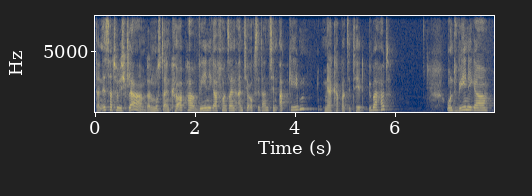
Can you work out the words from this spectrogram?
dann ist natürlich klar, dann muss dein Körper weniger von seinen Antioxidantien abgeben, mehr Kapazität über hat und weniger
